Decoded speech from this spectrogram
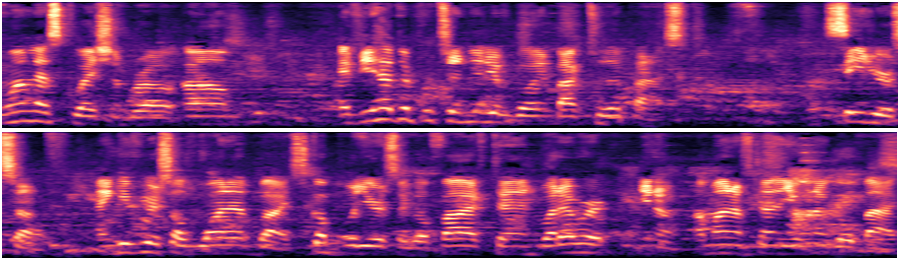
one last question, bro. Um, if you had the opportunity of going back to the past, see yourself and give yourself one advice. A couple of years ago, five, ten, whatever you know, amount of time you want to go back.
